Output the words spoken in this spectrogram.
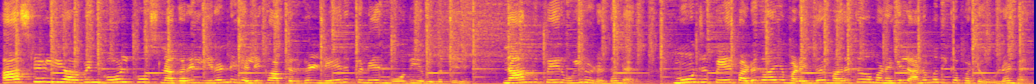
ஆஸ்திரேலியாவின் கோல்ட் கோஸ்ட் நகரில் இரண்டு ஹெலிகாப்டர்கள் நேருக்கு நேர் மோதிய விபத்தில் நான்கு பேர் உயிரிழந்தனர். மூன்று பேர் படுகாயமடைந்து மருத்துவமனையில் அனுமதிக்கப்பட்டு உள்ளனர்.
